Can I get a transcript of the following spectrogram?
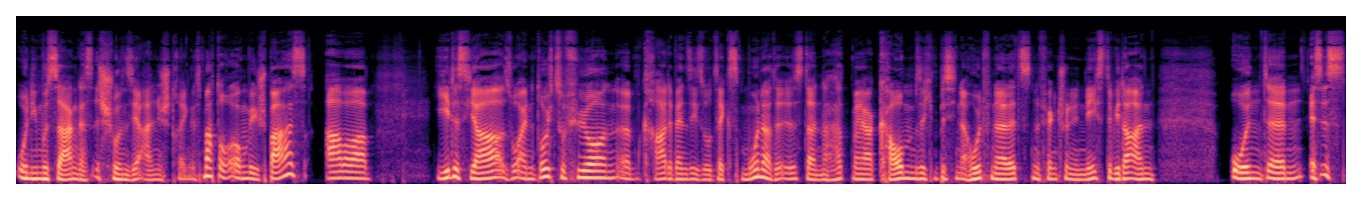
Und ich muss sagen, das ist schon sehr anstrengend. Es macht auch irgendwie Spaß, aber jedes Jahr so eine durchzuführen, äh, gerade wenn sie so sechs Monate ist, dann hat man ja kaum sich ein bisschen erholt von der letzten, fängt schon die nächste wieder an. Und ähm, es ist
